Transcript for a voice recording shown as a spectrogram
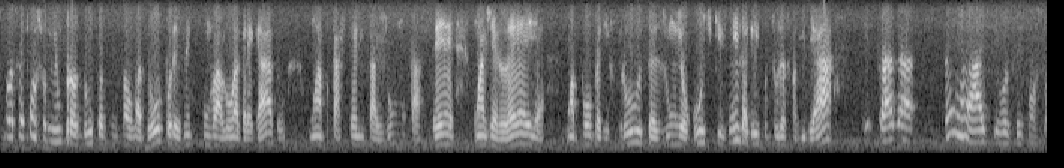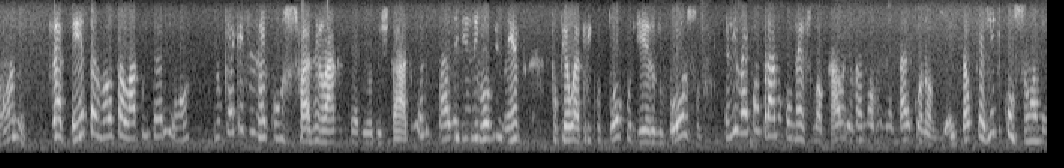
Se você consumir um produto aqui em Salvador, por exemplo, com valor agregado, uma castanha de caju, um café, uma geleia, uma polpa de frutas, um iogurte que vem da agricultura familiar, de cada 100 reais que você consome, 70 volta lá para o interior. E o que é que esses recursos fazem lá no interior do Estado? Eles fazem desenvolvimento, porque o agricultor com dinheiro no bolso, ele vai comprar no comércio local, ele vai movimentar a economia. Então, o que a gente consome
